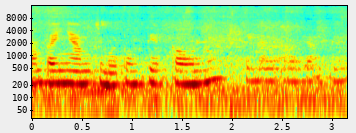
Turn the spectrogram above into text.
ដើម្បីញ៉ាំជាមួយពងទាកូននេះដាក់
